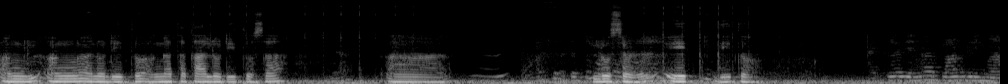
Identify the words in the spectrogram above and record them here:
ang ang ano dito ang natatalo dito sa ah, loser 8 dito ஆக்சுவலாக இது என்ன பிளான் தெரியுமா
